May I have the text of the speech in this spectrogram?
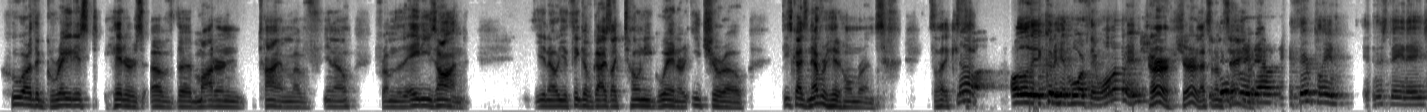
who are the greatest hitters of the modern time of you know from the 80s on, you know you think of guys like Tony Gwynn or Ichiro. These guys never hit home runs. It's like no, although they could have hit more if they wanted. Sure, sure, that's if what I'm saying. Now, if they're playing in this day and age,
